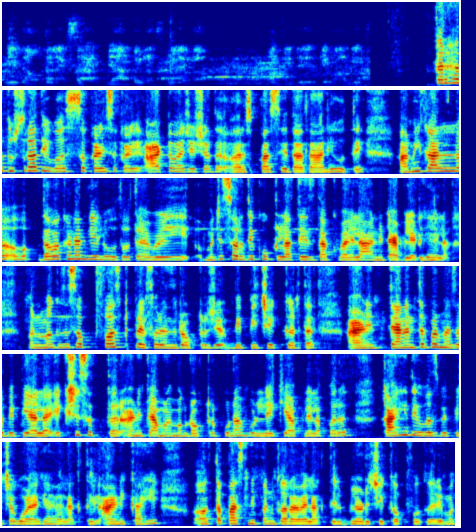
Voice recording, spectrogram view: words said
ये डाउन द लेग साइड में आपको रन मिलेगा। काफी देर के बाद तर हा दुसरा दिवस सकाळी सकाळी आठ वाजेच्या द आसपास हे दादा आले होते. आम्ही काल दवाखान्यात गेलो होतो. त्यावेळी म्हणजे सर्दी खोकला तेच दाखवायला आणि टॅबलेट घ्यायला. पण मग जसं फर्स्ट प्रेफरन्स डॉक्टर जे बी पी चेक करतात आणि त्यानंतर पण माझा बी पी आला एकशे सत्तर आणि त्यामुळे मग डॉक्टर पुन्हा बोलले की आपल्याला परत काही दिवस बी पीच्या गोळ्या घ्याव्या लागतील आणि काही तपासणी पण कराव्या लागतील ब्लड चेकअप वगैरे. मग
